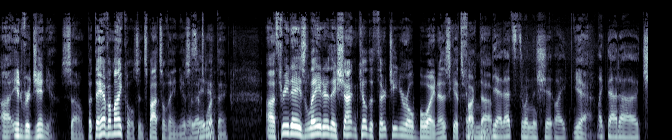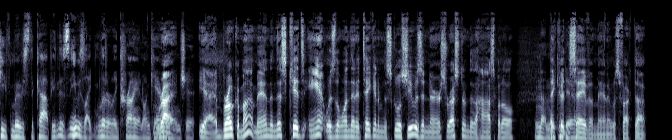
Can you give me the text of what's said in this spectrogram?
Uh, in Virginia, so but they have a Michaels in Spotsylvania, so that's do. one thing. Uh, three days later, they shot and killed a 13 year old boy. Now this gets fucked And, up. Yeah, that's when the shit like Yeah, like that uh Chief Moose, the cop. He was he was like literally crying on camera Right. and shit. yeah, it broke him up, man. And this kid's aunt was the one that had taken him to school. She was a nurse, rushed him to the hospital. Nothing they could couldn't do. save him, man. It was fucked up.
